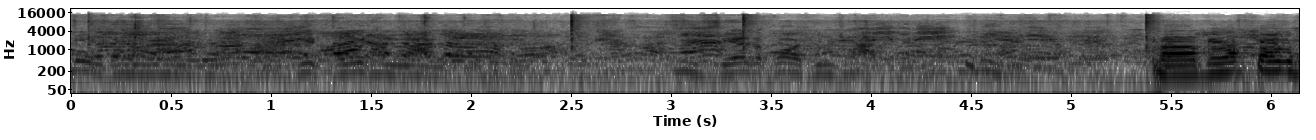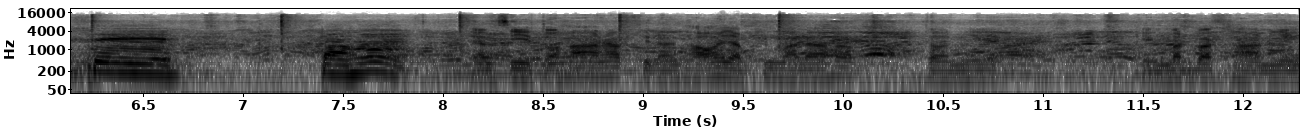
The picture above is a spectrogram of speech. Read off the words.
นี่ทำงานนี่เขาทำงานที่เสียตะข้อทีมชาติพร้อมนะครับแต้มสี่ ต่อห้าแต้ม4ต่อ5นะครับสีหลังเท้าขยับขึ้นมาแล้วครับ ตอนนี้เก่งบัตรบาขามยัง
